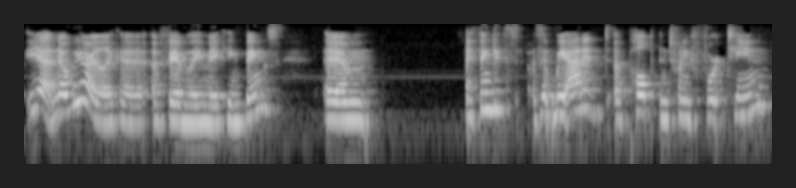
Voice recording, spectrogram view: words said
yeah, no, we are like a, a family making things. Um, I think it's we added a pulp in 2014,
